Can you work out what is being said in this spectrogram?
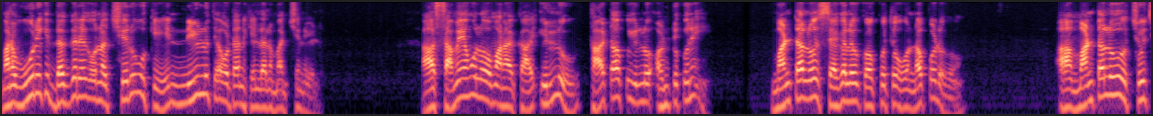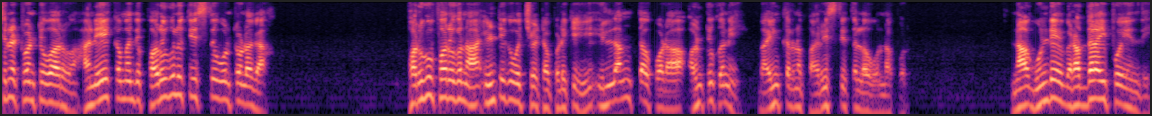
మన ఊరికి దగ్గరగా ఉన్న చెరువుకి నీళ్ళు తేవటానికి వెళ్ళాను మంచినీళ్ళు ఆ సమయంలో మన ఇల్లు తాటాకు ఇల్లు అంటుకుని మంటలు సెగలు కక్కుతూ ఉన్నప్పుడు ఆ మంటలు చూచినటువంటి వారు అనేక మంది పరుగులు తీస్తూ ఉంటుండగా పరుగు పరుగున ఇంటికి వచ్చేటప్పటికి ఇల్లంతా కూడా అంటుకొని భయంకరమైన పరిస్థితుల్లో ఉన్నప్పుడు నా గుండె రద్దరైపోయింది.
